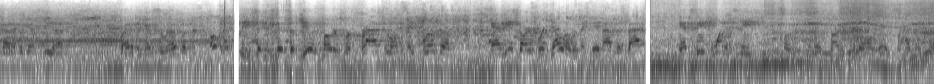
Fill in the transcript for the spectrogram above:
Up against the, uh, right up against the red limit. Oh, these things the Buick motors were fragile and they broke them. And these cars were yellow when they came out of the factory. And stage one and stage two motors for those cars, they were all really fragile. So,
